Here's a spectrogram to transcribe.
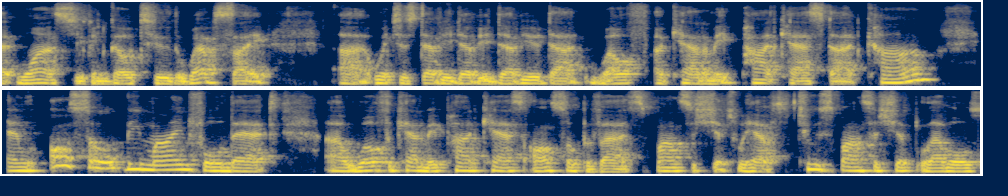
at once, you can go to the website, uh, which is www.wealthacademypodcast.com. And also be mindful that uh, Wealth Academy Podcast also provides sponsorships. We have two sponsorship levels.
